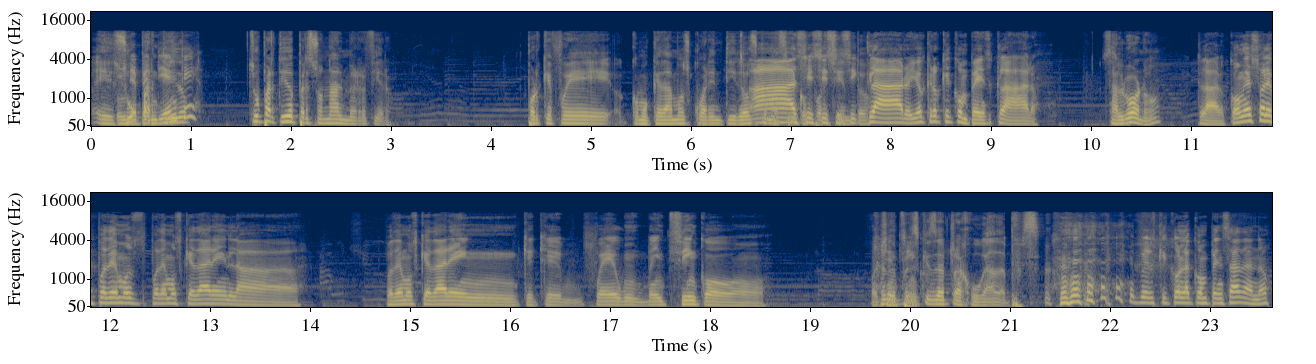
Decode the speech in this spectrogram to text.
eh, su ¿Independiente? partido? Su partido personal me refiero. Porque fue como quedamos 42,5%. Ah, sí, sí, sí, sí, claro, yo creo que compensa, claro. Salvó, ¿no? Claro, con eso le podemos, podemos quedar en la... Podemos quedar en que, que fue un 25... Bueno, pero es que es otra jugada, pues. Pero es que con la compensada, ¿no?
